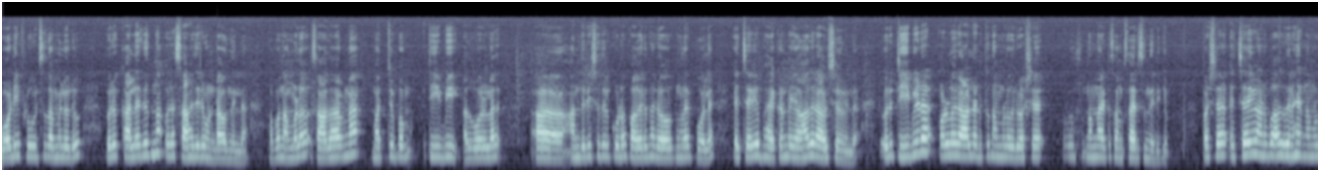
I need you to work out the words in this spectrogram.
ബോഡി ഫ്ലൂയിഡ്സ് തമ്മിലൊരു ഒരു കലരുന്ന ഒരു സാഹചര്യം ഉണ്ടാവുന്നില്ല. അപ്പോൾ നമ്മൾ സാധാരണ മറ്റിപ്പം ടി ബി അതുപോലുള്ള അന്തരീക്ഷത്തിൽ കൂടെ പകരുന്ന രോഗങ്ങളെ പോലെ എച്ച് ഐ വി ഭയക്കേണ്ട യാതൊരു ആവശ്യവുമില്ല. ഒരു ടി ബിയുടെ ഉള്ള ഒരാളുടെ അടുത്ത് നമ്മൾ ഒരുപക്ഷെ പക്ഷേ നന്നായിട്ട് സംസാരിച്ചെന്നിരിക്കും. പക്ഷേ എച്ച് ഐ വി അണുബാധിതനെ നമ്മൾ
